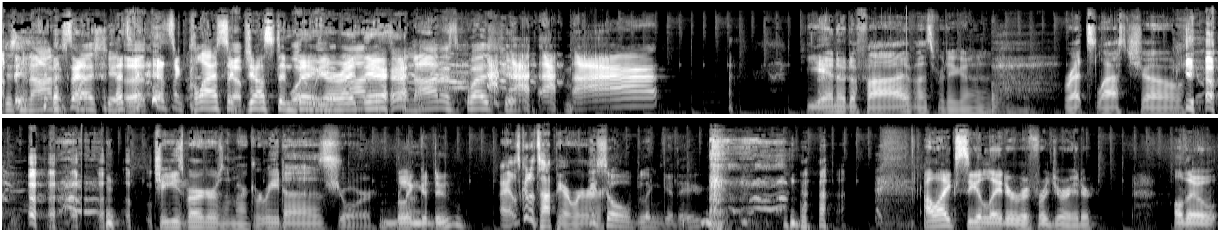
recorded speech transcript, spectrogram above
Just an honest That's, question. that's, that's a classic Yep. Justin What do we- right Honest- there. An honest question. Piano to five. That's pretty good. Brett's last show. Cheeseburgers and margaritas. Sure. Blingadoo. All right, let's go to the top here. We're He's so blinkety. I like see you later refrigerator. Although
